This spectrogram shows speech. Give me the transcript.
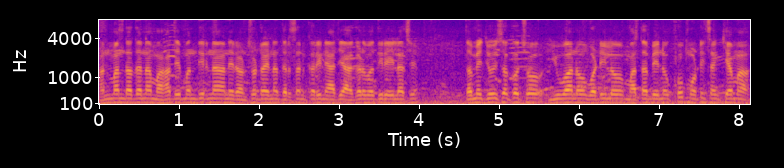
હનુમાન દાદાના મહાદેવ મંદિરના અને રણછોડરાયના દર્શન કરીને આજે આગળ વધી રહેલા છે. તમે જોઈ શકો છો, યુવાનો, વડીલો માતા બહેનો ખૂબ મોટી સંખ્યામાં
